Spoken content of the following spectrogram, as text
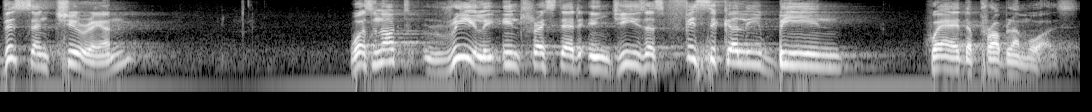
This centurion was not really interested in Jesus physically being where the problem was.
